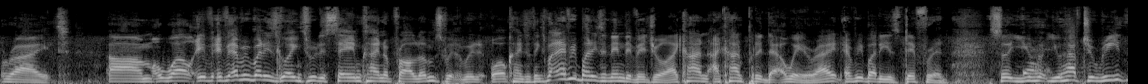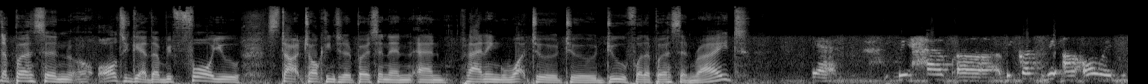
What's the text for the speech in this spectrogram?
Right. Um, well, if, if everybody's going through the same kind of problems with, with all kinds of things, but everybody's an individual. I can't I can't put it that way, right? Everybody is different. So you you have to read the person altogether before you start talking to the person and, and planning what to, to do for the person, right? Yes, we have uh, because we are already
